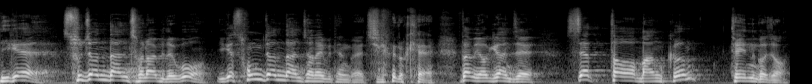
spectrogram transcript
이게 수전단 전압이 되고 이게 송전단 전압이 된 거예요. 지금 이렇게. 그 다음에 여기가 이제 세터만큼 돼 있는 거죠.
